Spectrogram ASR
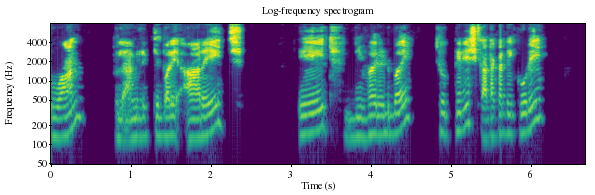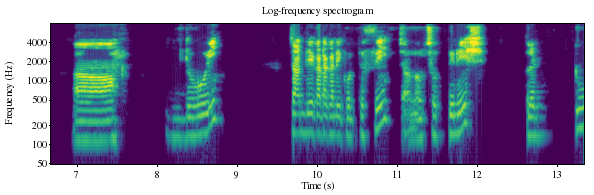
ওয়ান তাহলে আমি লিখতে পারি R H eight divided by ছত্রিশ কাটাকাটি করি দুই, চার দিয়ে কাটাকাটি করতেছি, চার নং ছত্রিশ, তাহলে two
